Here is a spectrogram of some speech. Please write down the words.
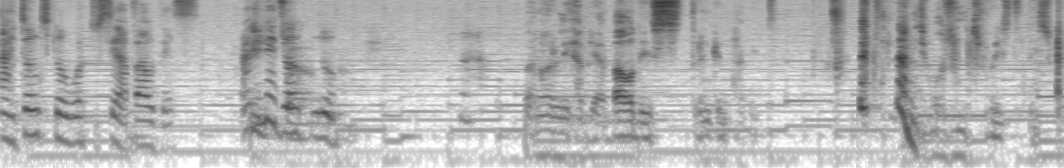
I don't know what to say about this. I really don't know. We're not really happy about this drinking habit. But Nnamdi wasn't raised this way.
